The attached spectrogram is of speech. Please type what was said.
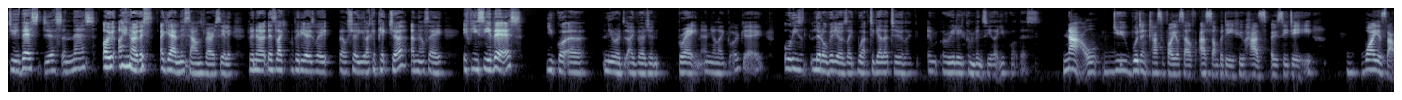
do this, this and this. Oh, I know this, again, this sounds very silly. But know, there's like videos where they'll show you like a picture and they'll say, if you see this, you've got a neurodivergent brain and you're like okay all these little videos like work together to like really convince you that you've got this Now, you wouldn't classify yourself as somebody who has OCD. Why is that?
